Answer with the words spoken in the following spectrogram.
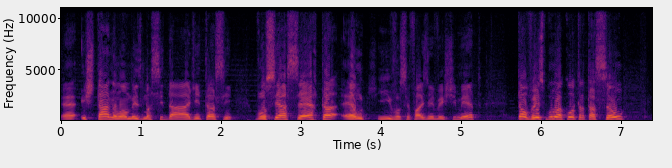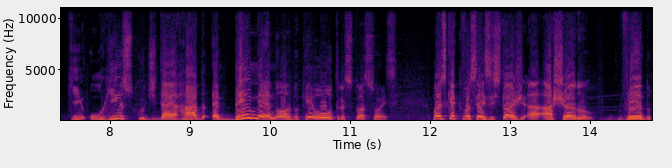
é, está numa mesma cidade. Então, assim, você acerta é um, e você faz um investimento, talvez por uma contratação que o risco de dar errado é bem menor do que outras situações. Mas o que é que vocês estão achando, vendo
